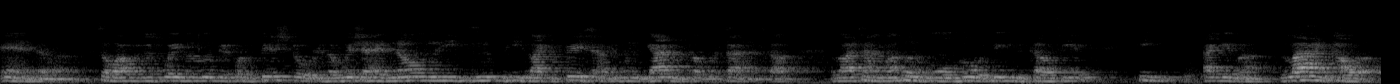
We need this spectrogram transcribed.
And, uh, so I was just waiting a little bit for the fish stories. I wish I had known he he liked to fish. I went and got him a couple of times, cause a lot of times my husband won't go with me because he, he, I get my line caught up.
